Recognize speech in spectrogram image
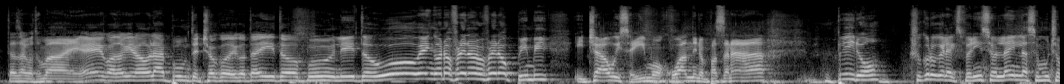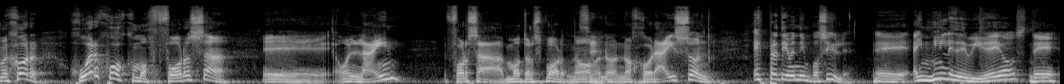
estás acostumbrado a, eh, cuando quiero doblar, pum, te choco de cotadito, pum, listo, uh, vengo, no freno, no freno, pimbi, y chau, y seguimos jugando y no pasa nada. Pero yo creo que la experiencia online la hace mucho mejor. Jugar juegos como Forza eh, online, Forza Motorsport, no, Sí. no, no Horizon, es prácticamente imposible. Eh, hay miles de videos de.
